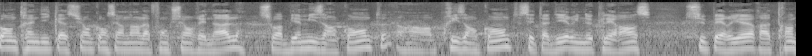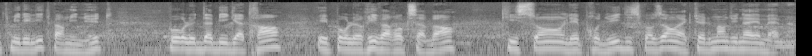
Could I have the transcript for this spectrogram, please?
contre-indications concernant la fonction rénale soient bien mises en compte, en prise en compte, c'est-à-dire une clairance supérieure à 30 ml par minute pour le dabigatran et pour le rivaroxaban, qui sont les produits disposant actuellement d'une AMM.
